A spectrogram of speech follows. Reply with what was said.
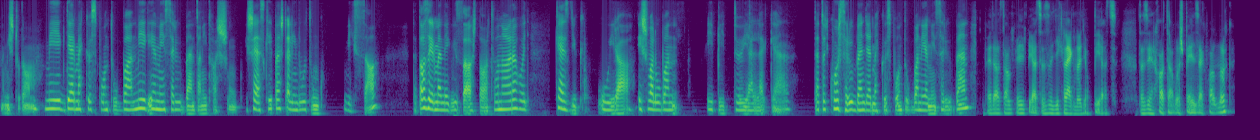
nem is tudom, még gyermekközpontúbban, még élményszerűbben taníthassunk. És ehhez képest elindultunk vissza. Tehát azért mennék vissza a startvonalra, hogy kezdjük újra, és valóban építő jelleggel. Tehát, hogy korszerűbben, gyermekközpontokban, élményszerűbben. Például a tankönyvpiac az egyik legnagyobb piac. Azért hatalmas pénzek vannak.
